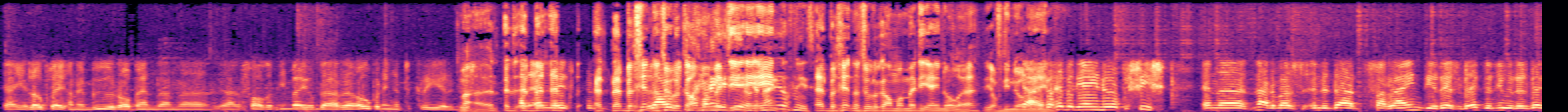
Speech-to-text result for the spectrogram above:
ja, je loopt tegen een muur op en dan, eh, ja, dan valt het niet mee om daar eh, openingen te creëren. Dus- Maar het, het, En- en- het, het, het- het begint natuurlijk allemaal met die reageren, nee, 1 of niet? Het begint natuurlijk allemaal met die 1-0, hè? Die, of die 0-1. Ja, we beginnen met die 1-0, precies. En eh, nou, er was inderdaad Van Rijn, die rechtsback, de nieuwe rechtsback,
